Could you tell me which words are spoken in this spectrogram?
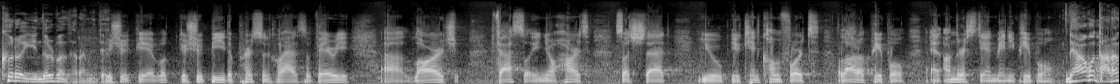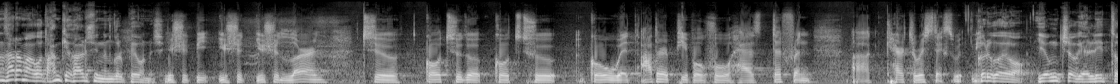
그러기 넓은 사람이 돼. You should be able. You should be the person who has a very uh, large vessel in your heart, such that you you can comfort a lot of people and understand many people. 내하고 다른 사람하고도 함께 갈 수 있는 걸 배우는 시. You should be. You should. You should learn to go to the go to go with other people who has different uh, characteristics with me. 그리고요 영적 엘리트,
